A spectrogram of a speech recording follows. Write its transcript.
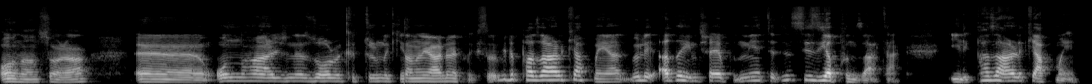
Ondan sonra eee, onun haricinde zor ve kötü durumdaki insanlara yardım etmek istiyorum. Bir de pazarlık yapmayın ya. Böyle adayın, şey yapın, niyet edin. Siz yapın zaten. İyilik. Pazarlık yapmayın.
